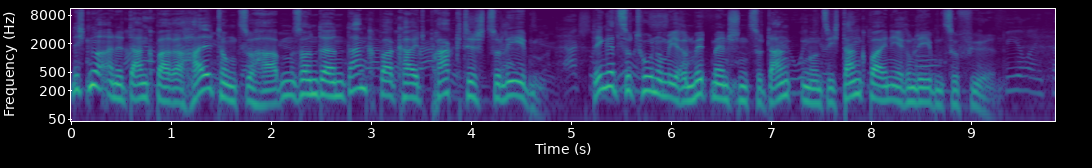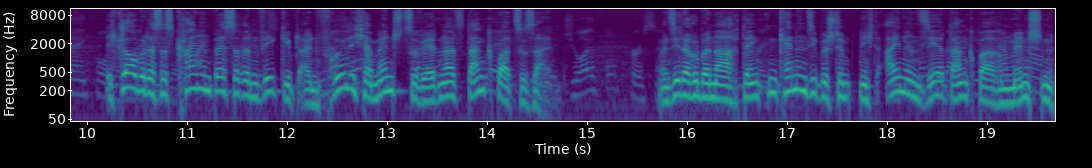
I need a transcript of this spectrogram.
Nicht nur eine dankbare Haltung zu haben, sondern Dankbarkeit praktisch zu leben. Dinge zu tun, um ihren Mitmenschen zu danken und sich dankbar in ihrem Leben zu fühlen. Ich glaube, dass es keinen besseren Weg gibt, ein fröhlicher Mensch zu werden, als dankbar zu sein. Wenn Sie darüber nachdenken, kennen Sie bestimmt nicht einen sehr dankbaren Menschen,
